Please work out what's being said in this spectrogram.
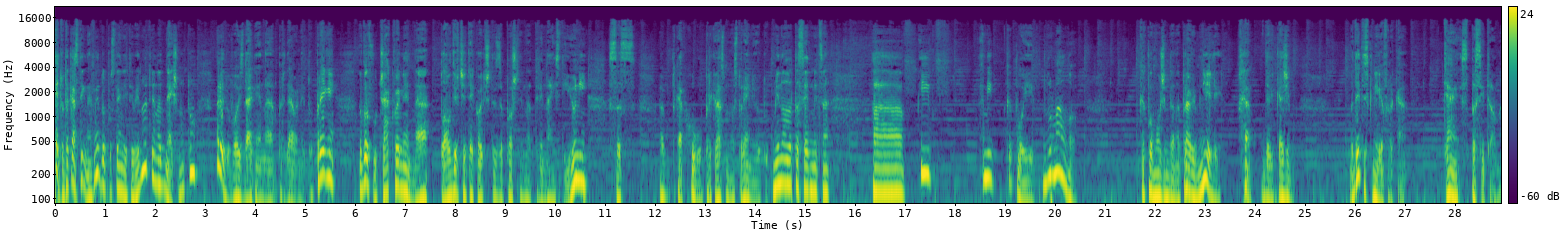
Ето така стигнахме до последните минути на днешното редово издание на предаването Преги в очакване на Пловдивчете, който ще започне на 13 юни с а, така хубаво, прекрасно настроение от, от миналата седмица. А, и ами какво и нормално. Какво можем да направим ние ли? Ха, да ви кажем, бъдете с книга в ръка, тя е спасителна,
